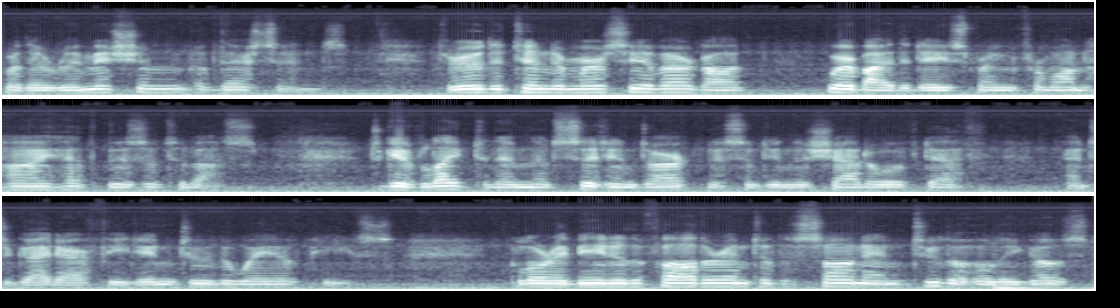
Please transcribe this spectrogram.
for the remission of their sins, through the tender mercy of our God, whereby the dayspring from on high hath visited us, to give light to them that sit in darkness and in the shadow of death, and to guide our feet into the way of peace. Glory be to the Father, and to the Son, and to the Holy Ghost,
